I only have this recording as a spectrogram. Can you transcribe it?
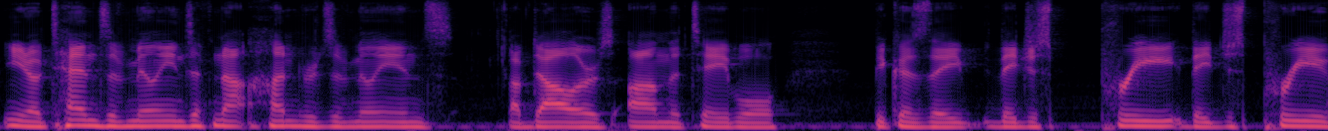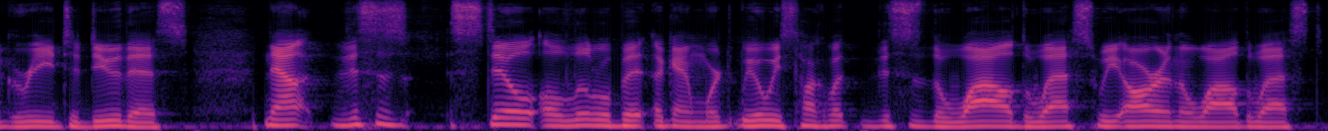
you know tens of millions if not hundreds of millions of dollars on the table because they they just pre they just pre agreed to do this. Now this is still a little bit again we always talk about this is the wild west. We are in the wild west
